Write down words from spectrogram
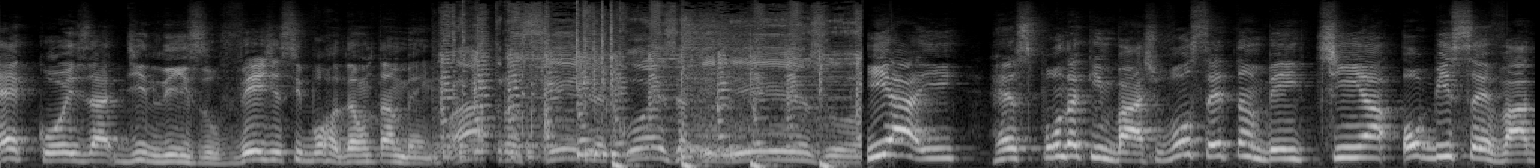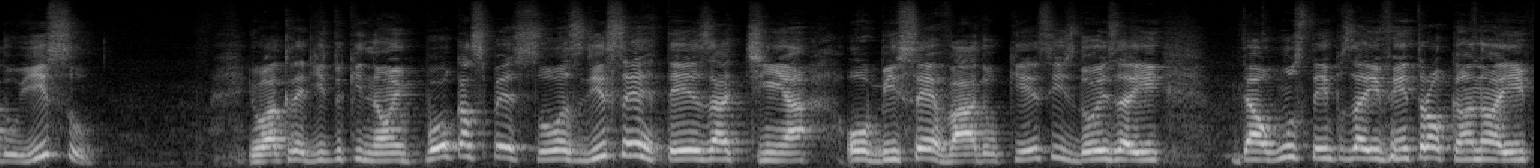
é coisa de liso. Veja esse bordão também. Patrocínio é coisa de liso. E aí, responda aqui embaixo, você também tinha observado isso? Eu acredito que não, em poucas pessoas de certeza tinha observado que esses dois aí de alguns tempos aí vem trocando aí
